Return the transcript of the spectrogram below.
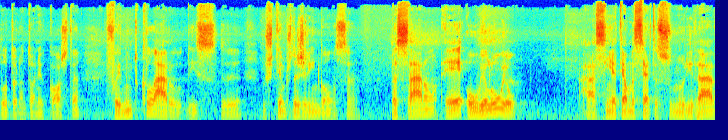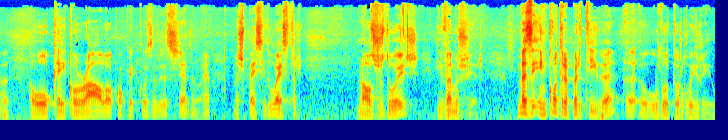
o Dr. António Costa foi muito claro, disse os tempos da geringonça passaram, é ou ele ou eu. Há assim até uma certa sonoridade, a OK Corral ou qualquer coisa desse género, não é? Uma espécie de western. Nós os dois e vamos ver. Mas em contrapartida, eh, o Dr. Rui Rio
